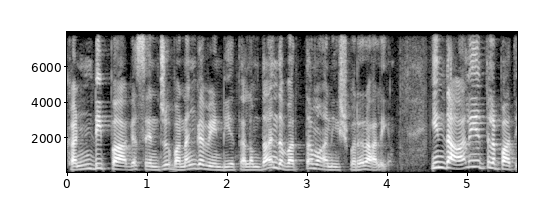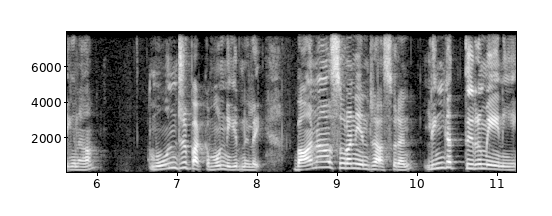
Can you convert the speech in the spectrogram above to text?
கண்டிப்பாக சென்று வணங்க வேண்டிய தலம் தான் இந்த வர்த்தமானீஸ்வரர் ஆலயம். இந்த ஆலயத்தில் பார்த்தீங்கன்னா மூன்று பக்கமும் நீர்நிலை. பானாசுரன் என்ற அசுரன் லிங்க திருமேனியை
